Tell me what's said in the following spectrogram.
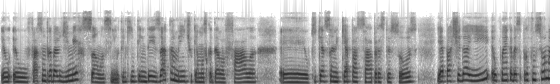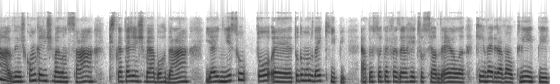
Eu, eu faço um trabalho de imersão, assim, eu tenho que entender exatamente o que a música dela fala, é, o que, que a Sani quer passar para as pessoas. E a partir daí eu ponho a cabeça para funcionar, eu vejo como que a gente vai lançar, que estratégia a gente vai abordar. E aí nisso to, é, todo mundo da equipe. A pessoa que vai fazer a rede social dela, quem vai gravar o clipe,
